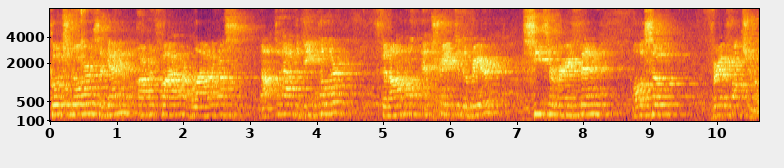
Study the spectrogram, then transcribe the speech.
Coach doors, again, carbon fiber, allowing us not to have the B-pillar. Phenomenal entry into the rear. Seats are very thin, also very functional.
